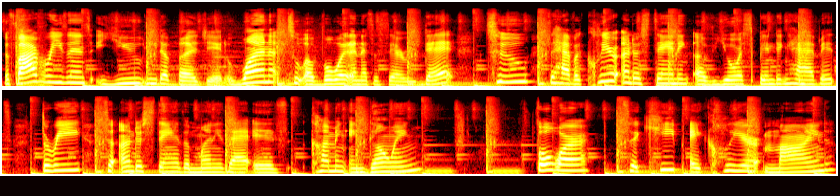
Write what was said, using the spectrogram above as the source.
The five reasons you need a budget one, to avoid unnecessary debt. Two, to have a clear understanding of your spending habits. Three, to understand the money that is coming and going. Four, to keep a clear mind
